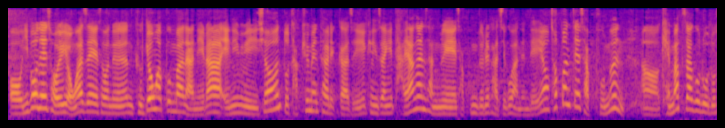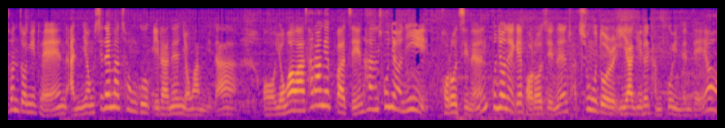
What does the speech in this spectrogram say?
어, 이번에 저희 영화제에서는 극영화뿐만 아니라 애니메이션 또 다큐멘터리까지 굉장히 다양한 장르의 작품들을 가지고 왔는데요. 첫 번째 작품은 어, 개막작으로도 선정이 된 안녕 시네마 천국이라는 영화입니다. 어, 영화와 사랑에 빠진 한 소년이 벌어지는 소년에게 벌어지는 좌충우돌 이야기를 담고 있는데요.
